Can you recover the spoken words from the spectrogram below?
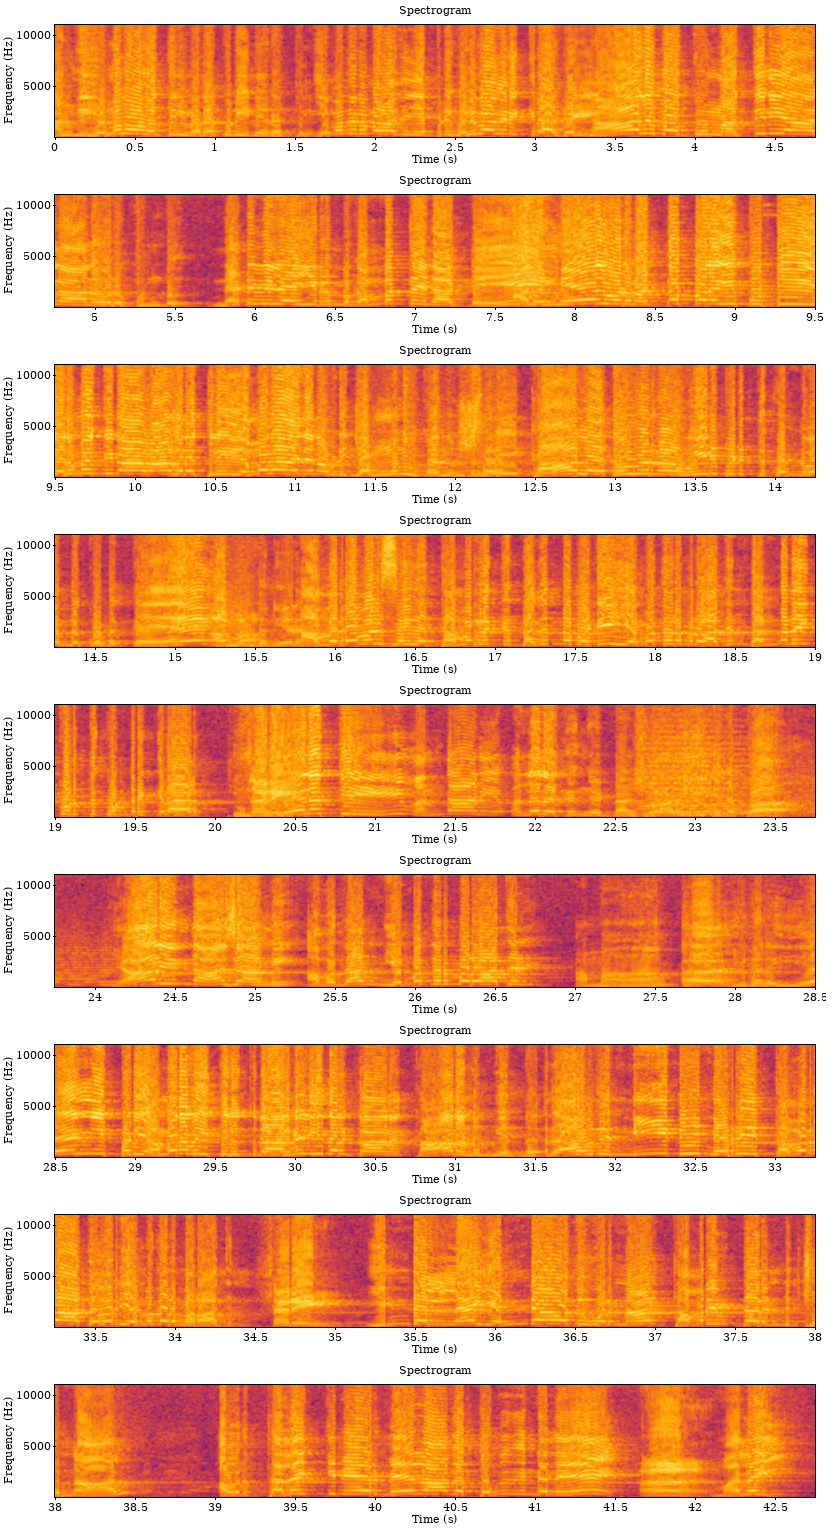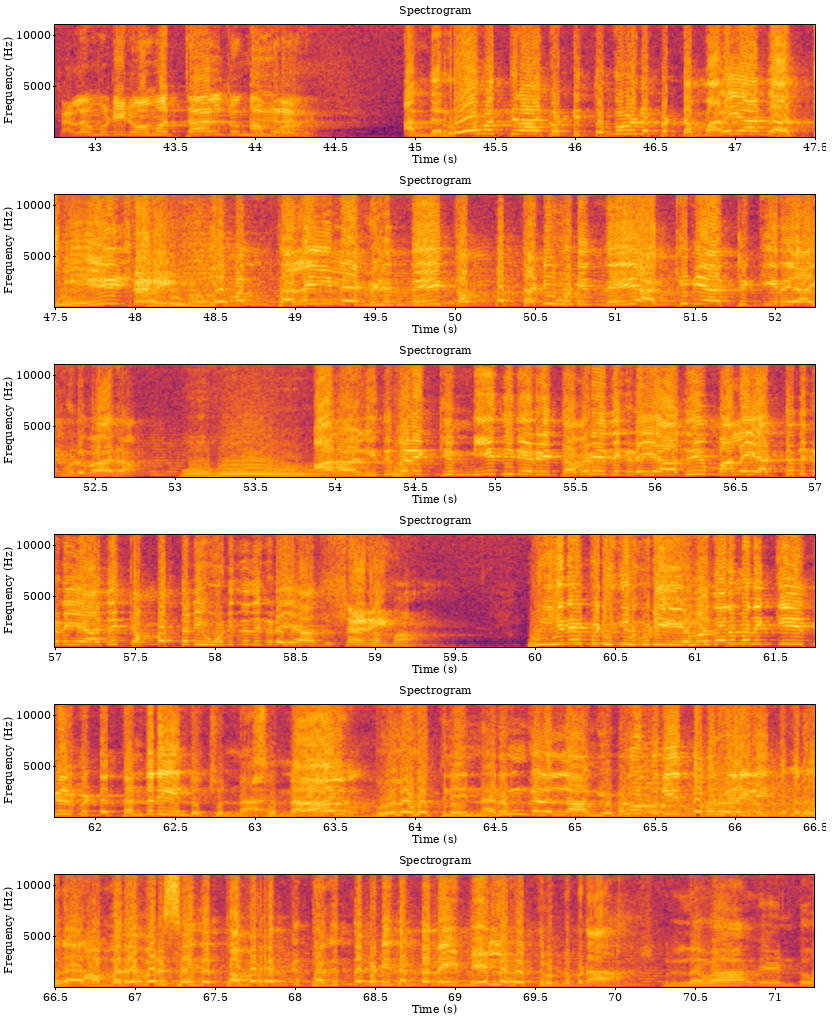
அங்கு யமலோகத்தில் வரக்கூடிய நேரத்தில் யமதர்மராஜன் எப்படி வலுவாக இருக்கிறார்கள்? நாலு பக்கம் அக்னியாலான ஒரு குண்டு. நடுவிலே இரும்பு கம்பத்தை நாட்டி அதன் மேல் ஒரு வட்டப்பலகை பூட்டி எருமக்கிடா வாகனத்தில் யமராஜன் அப்படி ஜம்முனி உட்கார்ந்து சரி, கால தூதர்கள் உயிர் பிடித்து கொண்டு வந்து கொடுக்க அவரவர் செய்த தவறுக்கு தகுந்தபடி யமதர்மராஜன் தண்டனை கொடுத்துக் கொண்டிருக்கிறார். இந்த. நேரத்தில் வந்தானே வல்லரக்கம் கேட்டான் சுவாமி. என்னப்பா? யார் இந்த ஆசாமி? அவர்தான் யமதர்மராஜன். ஆமா. இவரை ஏன் இப்படி அமர வைத்திருக்கிறார்கள்? இதற்கான காரணம் என்ன? அதாவது நீதி நெறி தவறாதவர் யமதர்மராஜன். சரி. இன்றல்ல என்றாவது ஒரு நாள் தவறிவிட்டார் என்று சொன்னால் அவர் தலைக்கு நேர் மேலாக தொங்குகின்றதே மலை. தலைமுடி ரோமத்தால் தொங்குகிறது. அந்த ரோமத்தினால் கொட்டி தொங்கவிடப்பட்ட மலையாந்த அற்று. யமன் தலையிலே விழுந்து கம்ப தடி ஒடிந்து அக்கினி ஆற்றுக்கு இரையாகி விடுவாராம். ஆனால் இதுவரைக்கும் நீதி நெறி தவறியது கிடையாது மலை அட்டது கிடையாது கம்பத்தடி ஒடிந்தது கிடையாது. சரி. ஆமா. உயிரை பிடிக்கக்கூடிய யமதர்மனுக்கு இப்பேற்பட்ட தண்டனை என்று சொன்னார். சொன்னால்? பூலோகத்திலே நருங்கள் எல்லாம் எவ்வளவு பெரிய தவறுகளை இழைத்து வருகிறார் அவரவர் செய்த தவறுக்கு தகுந்தபடி தண்டனை மேல்லோகத்தில் உண்டுபடா. சொல்லவா வேண்டும்.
